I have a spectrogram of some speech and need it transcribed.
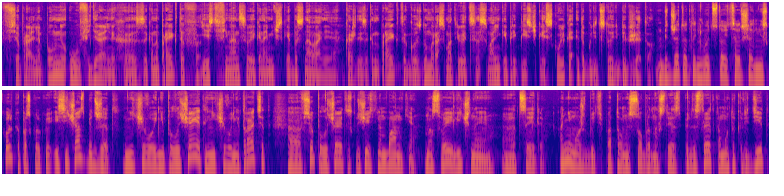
все правильно помню, у федеральных э, законопроектов есть финансово-экономическое обоснование. Каждый законопроект законопроект Госдума рассматривается с маленькой приписочкой. Сколько это будет стоить бюджету? Бюджету это не будет стоить совершенно нисколько, поскольку и сейчас бюджет ничего и не получает, и ничего не тратит. А Все получают исключительно банки на свои личные э, цели. Они, может быть, потом из собранных средств предоставляют кому-то кредит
